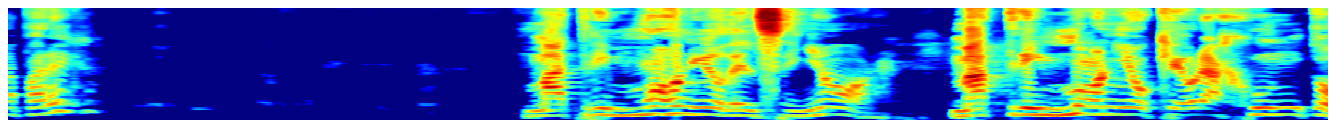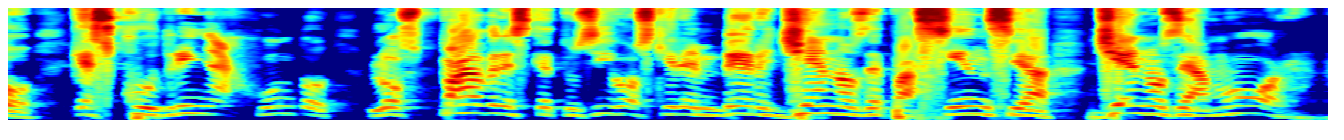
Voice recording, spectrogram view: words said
la pareja. Matrimonio del Señor matrimonio que ora junto, que escudriña junto, los padres que tus hijos quieren ver llenos de paciencia, llenos de amor.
